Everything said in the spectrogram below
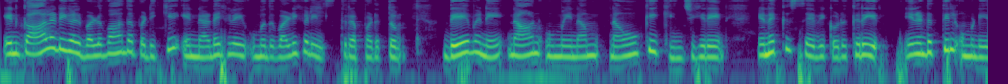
என் காலடிகள் வலுவாதபடிக்கு என் நடைகளை உமது வழிகளில் ஸ்திரப்படுத்தும். தேவனே நான் உம்மை நம் நோக்கி கெஞ்சுகிறேன். எனக்கு செவி கொடுக்கிறீர். என்னிடத்தில் உம்முடைய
